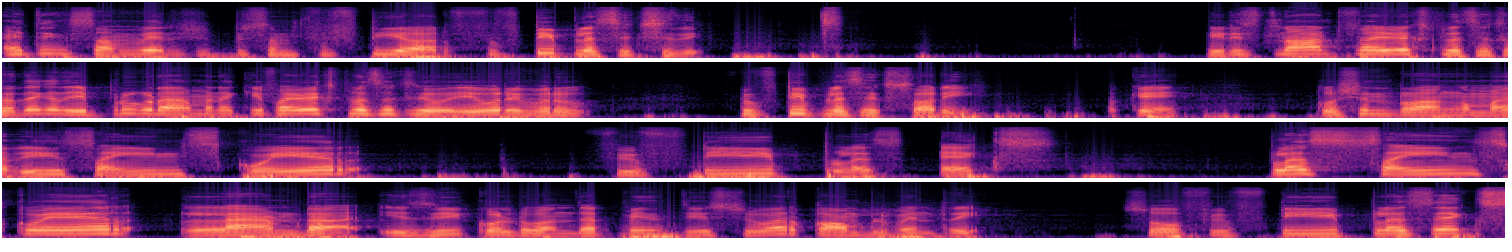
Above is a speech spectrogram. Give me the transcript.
I think somewhere should be some fifty or fifty plus six ఇది. It is not five x plus x అదే కదా ఎప్పుడు కూడా మనకి ఫైవ్ ఎక్స్ ప్లస్ ఎక్స్ ఎవరు ఇవ్వరు. Fifty plus x sorry okay question wrong అమ్మా అది. Sine square fifty plus x plus sine square lambda is equal to one that means this you are complementary so fifty plus x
